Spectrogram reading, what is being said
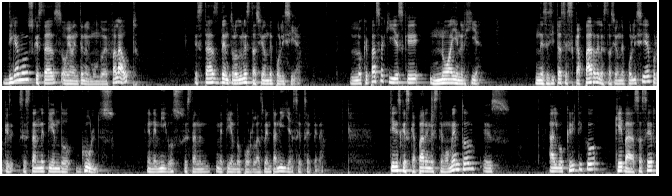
Digamos que estás obviamente en el mundo de Fallout. Estás dentro de una estación de policía. Lo que pasa aquí es que no hay energía. Necesitas escapar de la estación de policía porque se están metiendo ghouls. Enemigos se están metiendo por las ventanillas, etc. Tienes que escapar en este momento. Es algo crítico, ¿qué vas a hacer?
